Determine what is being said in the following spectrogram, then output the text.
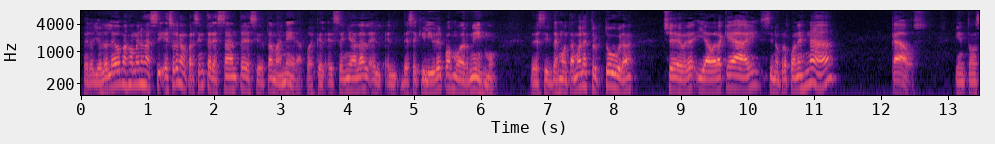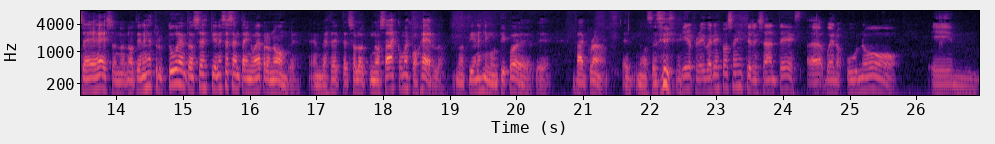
Pero yo lo leo más o menos así. Eso es lo que me parece interesante de cierta manera. Pues que él, señala el, el, desequilibrio del posmodernismo. Decir, desmontamos la estructura, chévere, y ahora ¿qué hay? Si no propones nada, caos. Y entonces es eso, no, tienes estructura, entonces tienes 69 pronombres. En vez de solo no sabes cómo escogerlo, no tienes ningún tipo de, background. Eh, no sé si. Mira, pero hay varias cosas interesantes. Ah, bueno, uno. Em,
